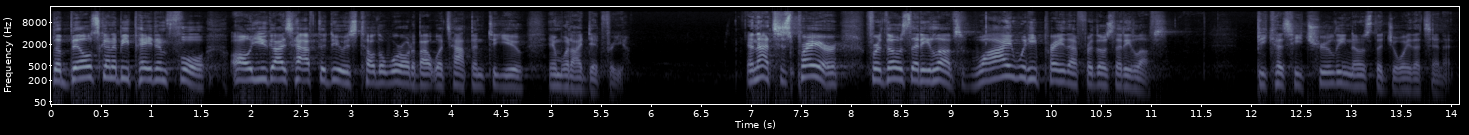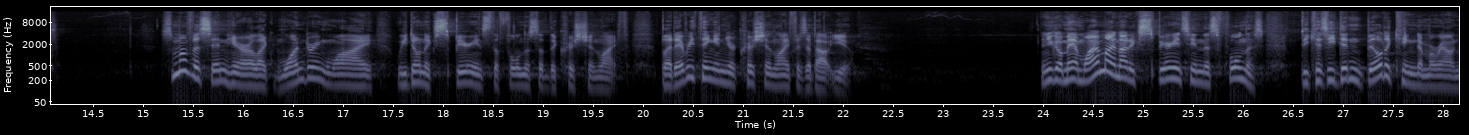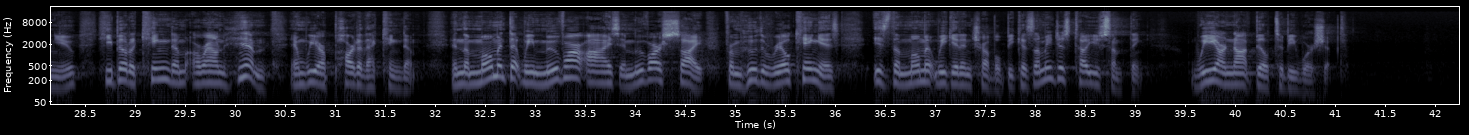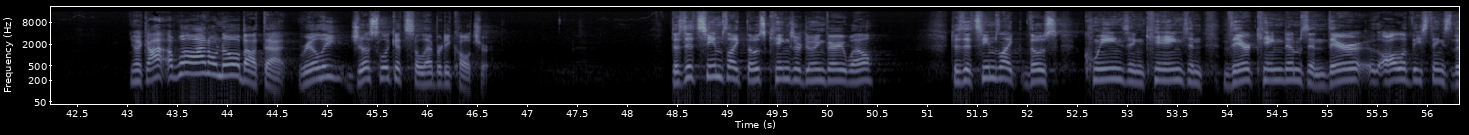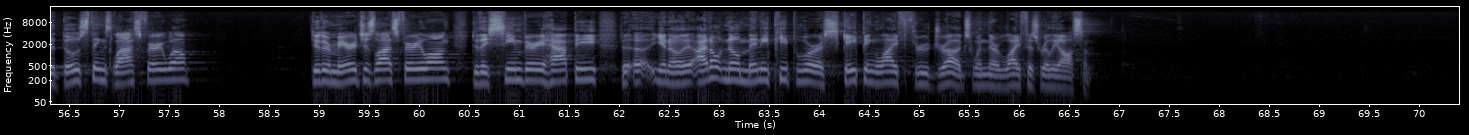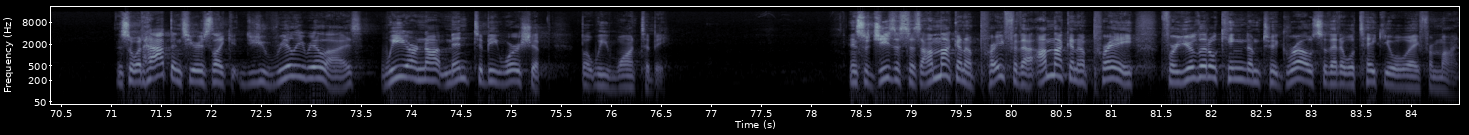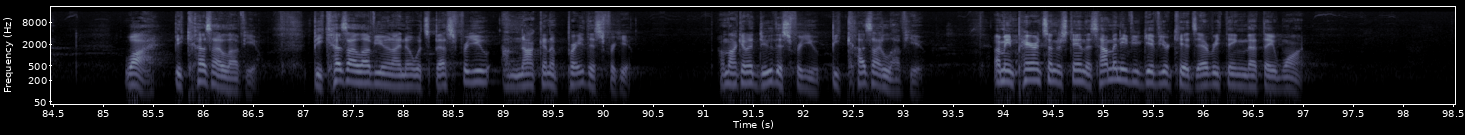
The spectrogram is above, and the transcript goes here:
The bill's going to be paid in full. All you guys have to do is tell the world about what's happened to you and what I did for you. And that's his prayer for those that he loves. Why would he pray that for those that he loves? Because he truly knows the joy that's in it. Some of us in here are like wondering why we don't experience the fullness of the Christian life. But everything in your Christian life is about you. And you go, man, why am I not experiencing this fullness? Because he didn't build a kingdom around you, he built a kingdom around him, and we are part of that kingdom. And the moment that we move our eyes and move our sight from who the real king is, is the moment we get in trouble. Because let me just tell you something we are not built to be worshiped. You're like, I, well, I don't know about that. Really? Just look at celebrity culture. Does it seem like those kings are doing very well? Does it seem like those queens and kings and their kingdoms and their all of these things that those things last very well? Do their marriages last very long? Do they seem very happy? Uh, you know, I don't know many people who are escaping life through drugs when their life is really awesome. And so what happens here is like, do you really realize we are not meant to be worshiped, but we want to be? And so Jesus says, I'm not going to pray for that. I'm not going to pray for your little kingdom to grow so that it will take you away from mine. Why? Because I love you. Because I love you and I know what's best for you, I'm not going to pray this for you. I'm not going to do this for you because I love you. I mean, parents understand this. How many of you give your kids everything that they want?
